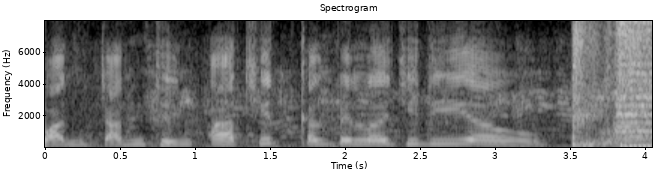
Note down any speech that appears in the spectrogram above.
วันจันทร์ถึงอาทิตย์กันไปเลยทีเดียวที่ลบ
